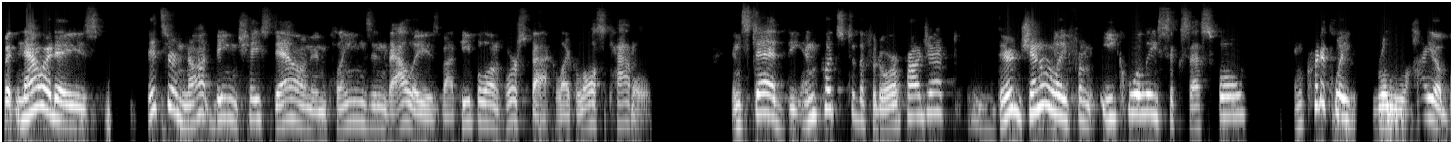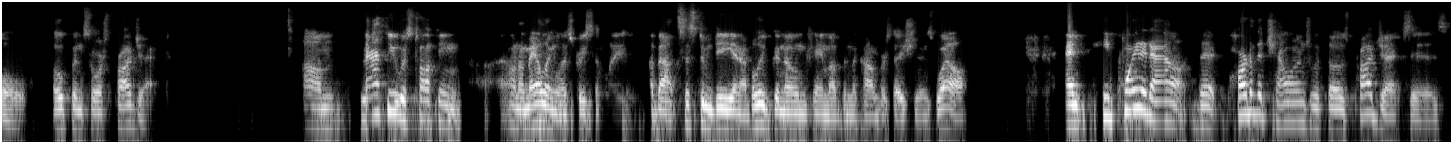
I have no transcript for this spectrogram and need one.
But nowadays, bits are not being chased down in plains and valleys by people on horseback like lost cattle. Instead, the inputs to the Fedora project, they're generally from equally successful and critically reliable open source project. Um, Matthew was talking on a mailing list recently about systemd, and I believe GNOME came up in the conversation as well. And he pointed out that part of the challenge with those projects is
